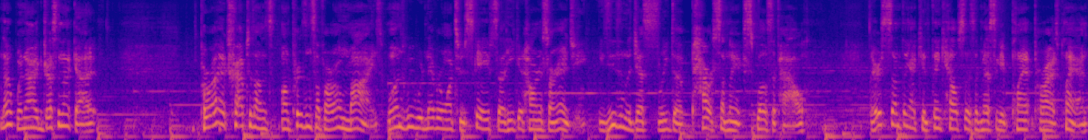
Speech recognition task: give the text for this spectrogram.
Nope, we're not addressing that. Got it. Pariah trapped us on, on prisons of our own minds, ones we would never want to escape so that he could harness our energy. He's using the Justice League to power something explosive, Hal. There is something I can think helps us investigate plan- Pariah's plan.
